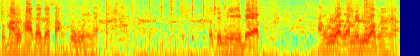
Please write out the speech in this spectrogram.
ส่วนมากลูกค้าก็จะสั่งปูนี่แหละก็จะมีแบบทั้งลวกและไม่ลวกนะเนี่ย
